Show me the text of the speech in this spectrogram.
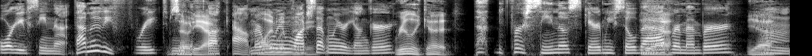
or you've seen that. That movie freaked me Zodiac, the fuck out. Remember when we watched movie. that when we were younger? really good. That first scene though scared me so bad. Yeah. Remember? Yeah. Hmm.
